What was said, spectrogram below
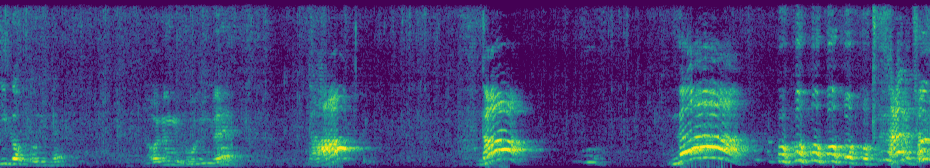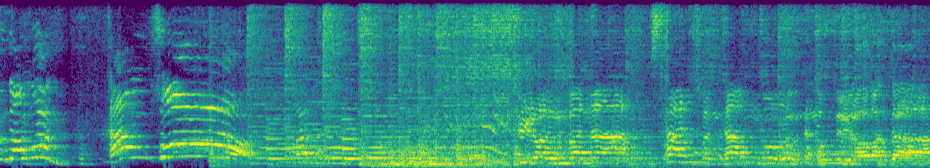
네가 뭔데? 너는 뭔데? 나? 나? 나! 사천당군 당수! 들어봤나 사천당문 못 들어봤다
